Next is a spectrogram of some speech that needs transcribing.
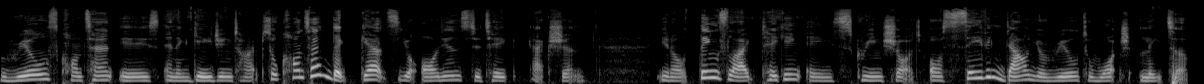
Reels content is an engaging type. So content that gets your audience to take action. You know, things like taking a screenshot or saving down your reel to watch later.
